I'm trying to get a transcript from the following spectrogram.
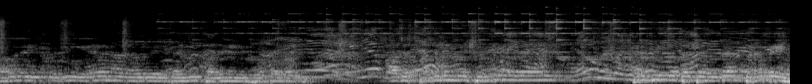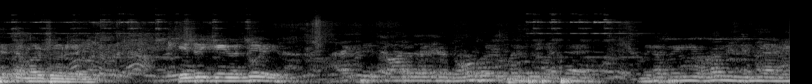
அவர்களுக்கு இறைவனால் அவர்கள் கல்வி பதினைந்து சொற்கள் அது பதினைந்து சொற்களால் கற்பிக்கப்பட்டவர்கள் பரம்பரை சித்த மருத்துவர்கள் இன்றைக்கு வந்து நோபல் பரிசு பெற்ற மிகப்பெரிய உணவு விஞ்ஞானி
